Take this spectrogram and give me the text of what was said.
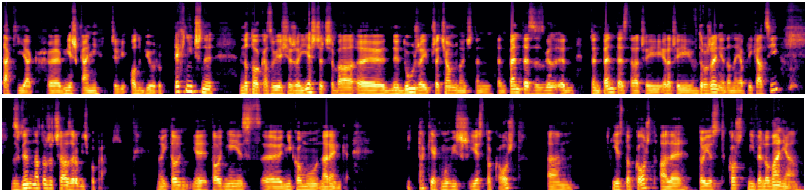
taki jak mieszkań, czyli odbiór techniczny, no to okazuje się, że jeszcze trzeba dłużej przeciągnąć ten, ten pentest, ten pentest, raczej, raczej wdrożenie danej aplikacji, ze względu na to, że trzeba zrobić poprawki. No i to, to nie jest e, nikomu na rękę. I tak jak mówisz, jest to koszt. Jest to koszt, ale to jest koszt niwelowania,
